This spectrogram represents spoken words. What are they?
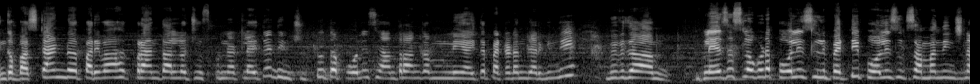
ఇంకా బస్ స్టాండ్ పరివాహక ప్రాంతాల్లో చూసుకున్నట్లయితే దీని చుట్టూతో పోలీస్ యంత్రాంగంని అయితే పెట్టడం జరిగింది. వివిధ ప్లేసెస్లో కూడా పోలీసులను పెట్టి పోలీసులకు సంబంధించిన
